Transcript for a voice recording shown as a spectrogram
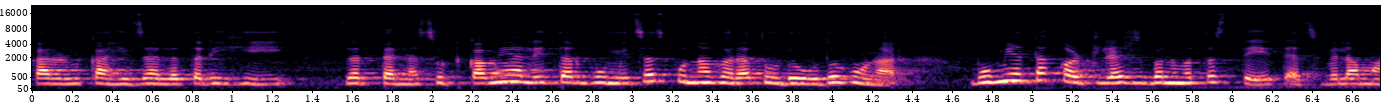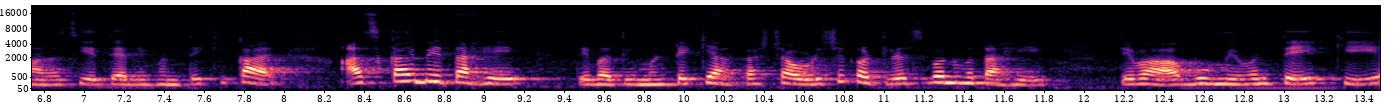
कारण काही झालं तरीही जर त्यांना सुटका मिळाली तर भूमीचाच पुन्हा घरात उदो उदो होणार. भूमी आता कटलेट्स बनवत असते. त्याच वेळेला मानस येते आणि म्हणते की काय? आज काय बेत आहे? तेव्हा ती म्हणते की आकाशच्या आवडीचे कटलेट्स बनवत आहे. तेव्हा भूमी म्हणते की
